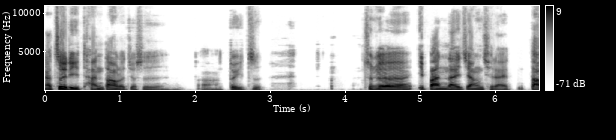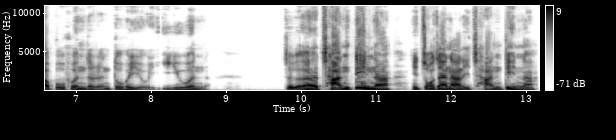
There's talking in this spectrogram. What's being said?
那这里谈到了就是啊对峙，这个一般来讲起来，大部分的人都会有疑问的。这个禅定呢，你坐在那里禅定呢，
